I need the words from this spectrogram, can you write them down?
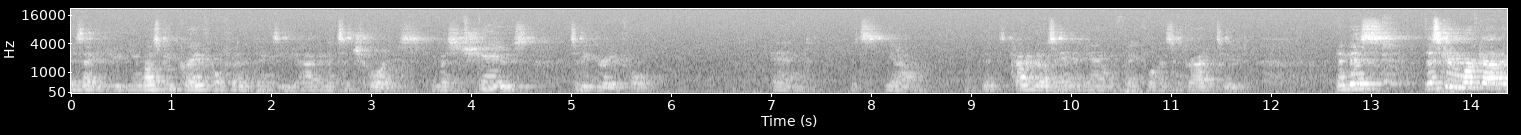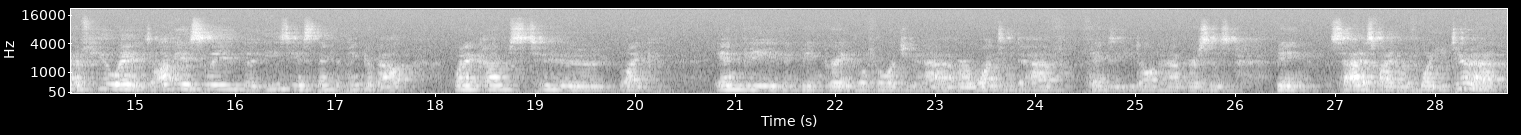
is that you, you must be grateful for the things that you have, and it's a choice. You must choose to be grateful. And it's, you know, it kind of goes hand in hand with thankfulness and gratitude. And this, this can work out in a few ways. Obviously, the easiest thing to think about when it comes to like envy and being grateful for what you have, or wanting to have things that you don't have versus being satisfied with what you do have,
